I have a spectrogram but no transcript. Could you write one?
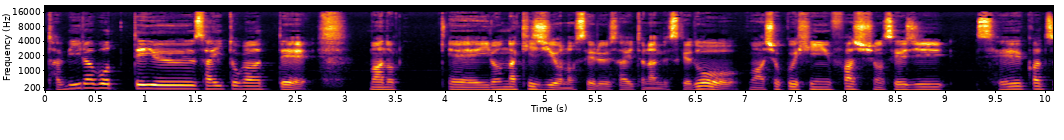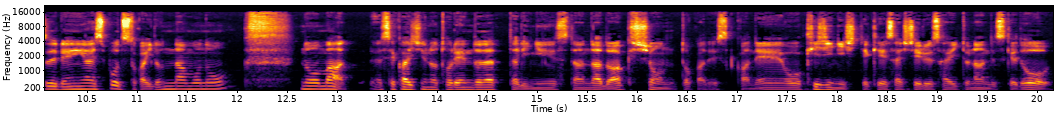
旅ラボっていうサイトがあって、まあ、あの、えー、いろんな記事を載せるサイトなんですけど、まあ、食品、ファッション、政治、生活、恋愛、スポーツとかいろんなものの、まあ、世界中のトレンドだったり、ニュースタンダード、アクションとかですかね、を記事にして掲載しているサイトなんですけど、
